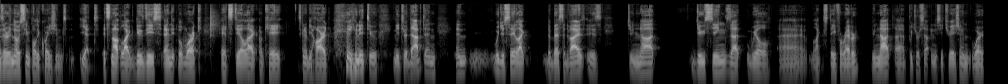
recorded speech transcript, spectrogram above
there is no simple equations yet. It's not like do this and it will work. It's still like okay, it's gonna be hard. you need to need to adapt. And and would you say like the best advice is do not do things that will uh, like stay forever. Do not uh, put yourself in a situation where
